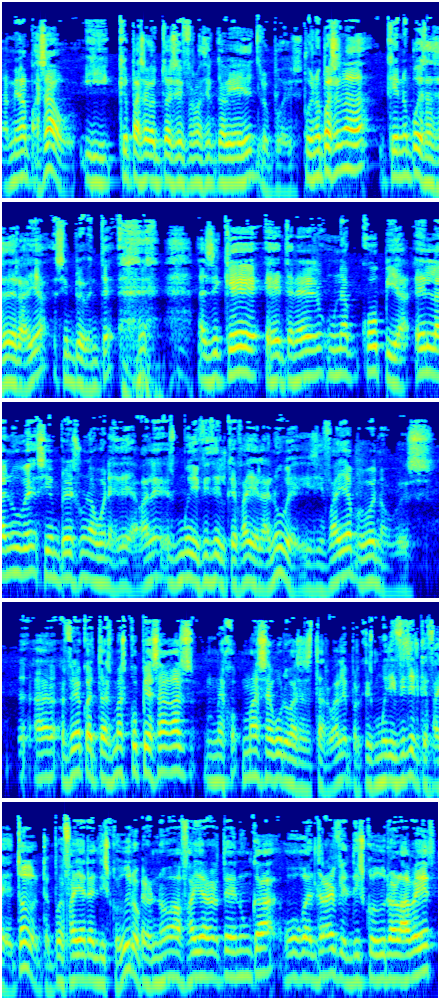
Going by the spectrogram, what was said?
a mí me ha pasado. ¿Y qué pasa con toda esa información que había ahí dentro? Pues, pues no pasa nada, que no puedes acceder a ella, simplemente. Así que eh, tener una copia en la nube siempre es una buena idea, ¿vale? Es muy difícil que falle la nube, y si falla, pues bueno, pues al final cuantas más copias hagas, más seguro vas a estar, ¿vale? Porque es muy difícil que falle todo. Te puede fallar el disco duro, pero no va a fallarte nunca Google Drive y el disco duro a la vez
